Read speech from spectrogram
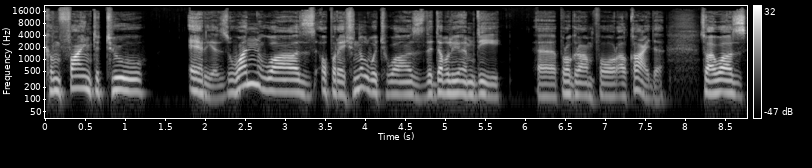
confined to two areas. One was operational, which was the WMD uh, program for Al Qaeda. So I was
